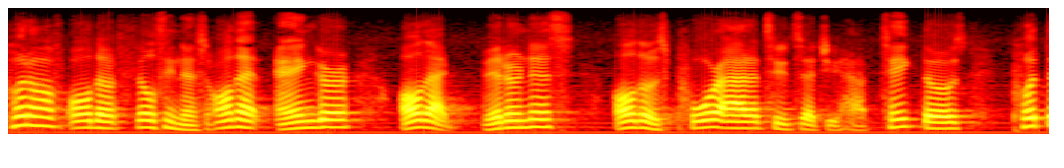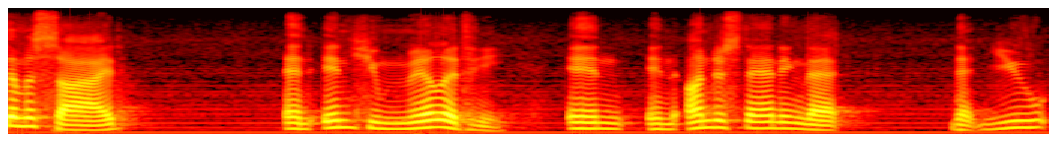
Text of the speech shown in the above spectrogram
put off all that filthiness, all that anger, all that bitterness, all those poor attitudes that you have. Take those, put them aside, and in humility, in, in understanding that, that you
